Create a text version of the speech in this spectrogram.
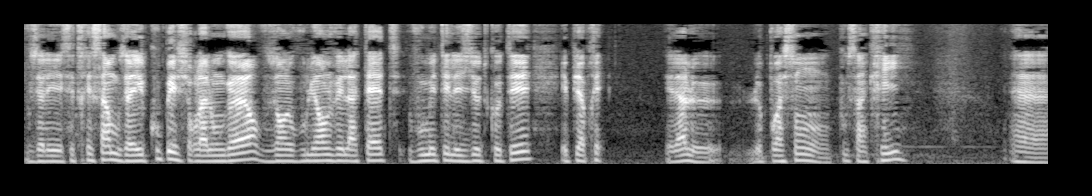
vous allez, c'est très simple, vous allez couper sur la longueur, vous, en, vous lui enlevez la tête, vous mettez les yeux de côté, et puis après, et là le, le poisson pousse un cri euh,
